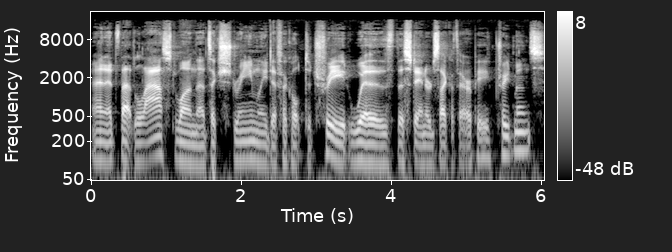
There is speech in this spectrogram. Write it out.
And it's that last one that's extremely difficult to treat with the standard psychotherapy treatments.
